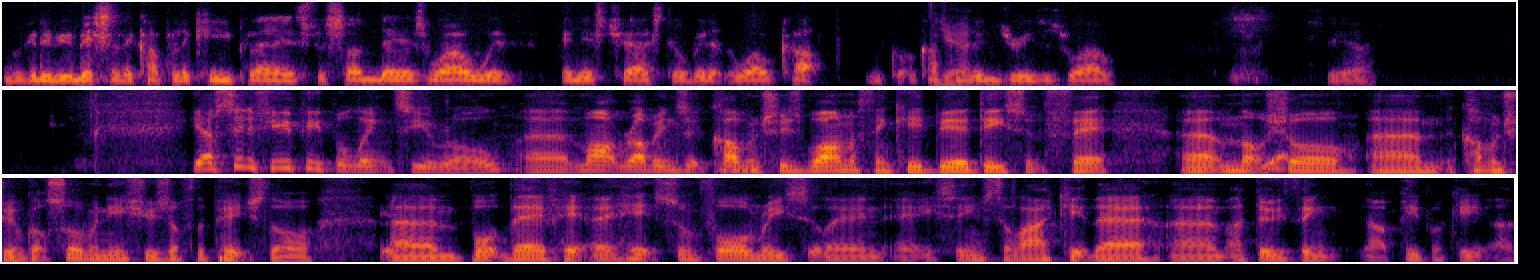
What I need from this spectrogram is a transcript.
We're going to be missing a couple of key players for Sunday as well. With Ilias Chair still being at the World Cup, we've got a couple yeah. of injuries as well. So yeah. Yeah, I've seen a few people linked to your role. Uh, Mark Robins at Coventry's one. I think he'd be a decent fit. Uh, I'm not yeah. sure. Um, Coventry have got so many issues off the pitch though, yeah. um, but they've hit uh, hit some form recently, and he seems to like it there. Um, I do think you know, people keep. Uh,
